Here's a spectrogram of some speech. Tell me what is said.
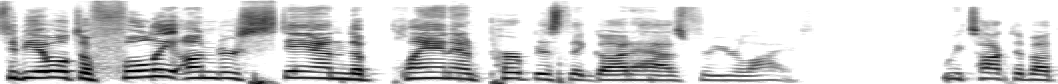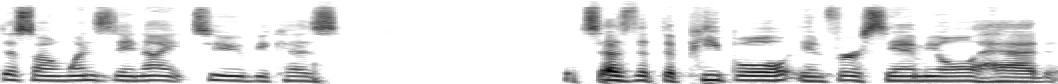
to be able to fully understand the plan and purpose that God has for your life. We talked about this on Wednesday night too, because it says that the people in First Samuel had,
